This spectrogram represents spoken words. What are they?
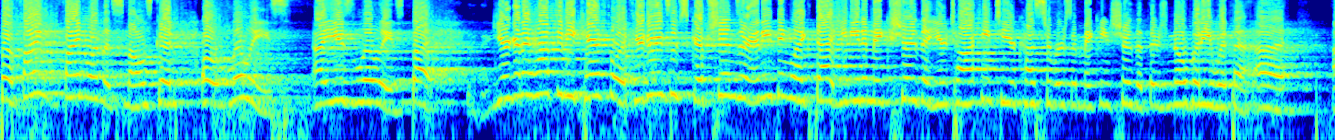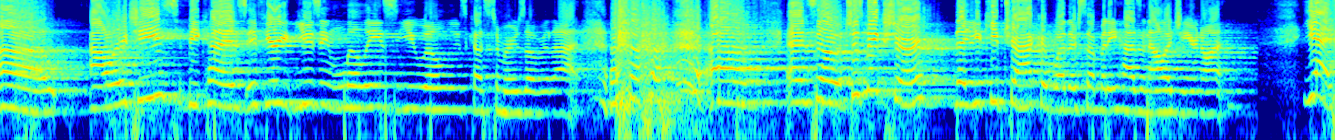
but find find one that smells good. Oh, lilies. I use lilies, but you're going to have to be careful. If you're doing subscriptions or anything like that, you need to make sure that you're talking to your customers and making sure that there's nobody with a, a, a allergies because if you're using lilies, you will lose customers over that. um, and so just make sure that you keep track of whether somebody has an allergy or not. Yes,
